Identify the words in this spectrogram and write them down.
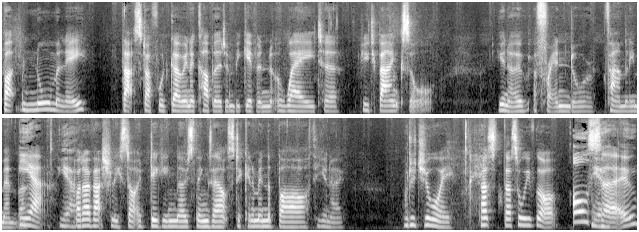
but normally that stuff would go in a cupboard and be given away to beauty banks or, you know, a friend or a family member. Yeah. Yeah. But I've actually started digging those things out, sticking them in the bath. You know, what a joy. That's that's all we've got. Also, Yeah.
